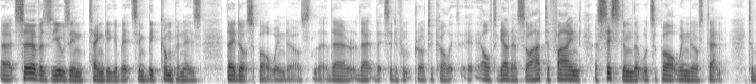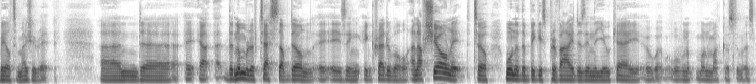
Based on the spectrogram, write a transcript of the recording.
uh, servers using 10 gigabits in big companies they don't support Windows. They're, they're, it's a different protocol altogether. So I had to find a system that would support Windows 10 to be able to measure it and uh, it, uh, the number of tests I've done is in, incredible. And I've shown it to one of the biggest providers in the UK, one of my customers,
